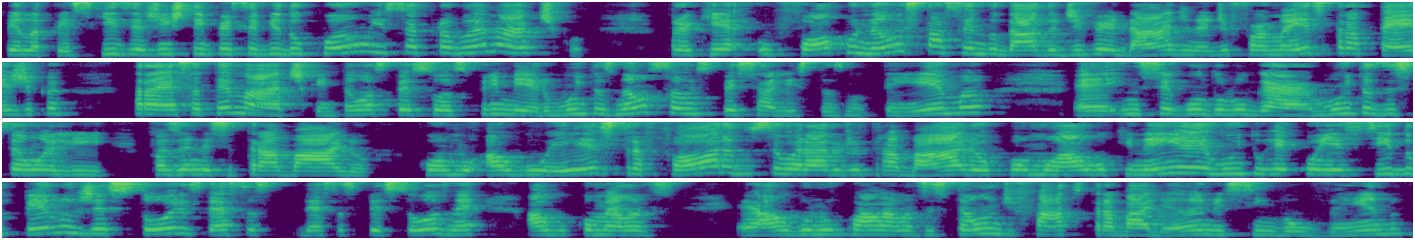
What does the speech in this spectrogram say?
pela pesquisa, e a gente tem percebido o quão isso é problemático, porque o foco não está sendo dado de verdade, né, de forma estratégica para essa temática. Então, as pessoas, primeiro, muitas não são especialistas no tema, é, em segundo lugar, muitas estão ali fazendo esse trabalho como algo extra, fora do seu horário de trabalho, ou como algo que nem é muito reconhecido pelos gestores dessas, dessas pessoas, né? Algo como elas, é algo no qual elas estão de fato trabalhando e se envolvendo.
